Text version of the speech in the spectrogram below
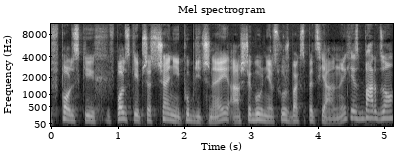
w, polskich, w polskiej przestrzeni publicznej, a szczególnie w służbach specjalnych, jest bardzo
